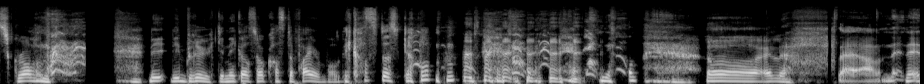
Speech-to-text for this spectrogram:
scrollen de, de bruker den ikke altså å kaste fireball, de kaster skallen! Åh, eller, det, det-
